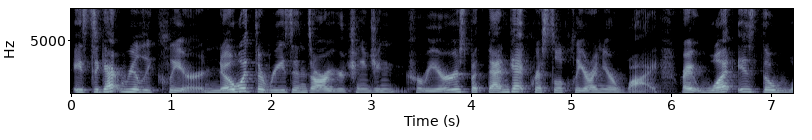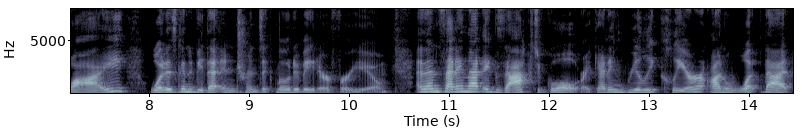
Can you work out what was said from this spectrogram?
is to get really clear. Know what the reasons are you're changing careers, but then get crystal clear on your why, right? What is the why? What is going to be that intrinsic motivator for you? And then setting that exact goal, right? Getting really clear on what that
